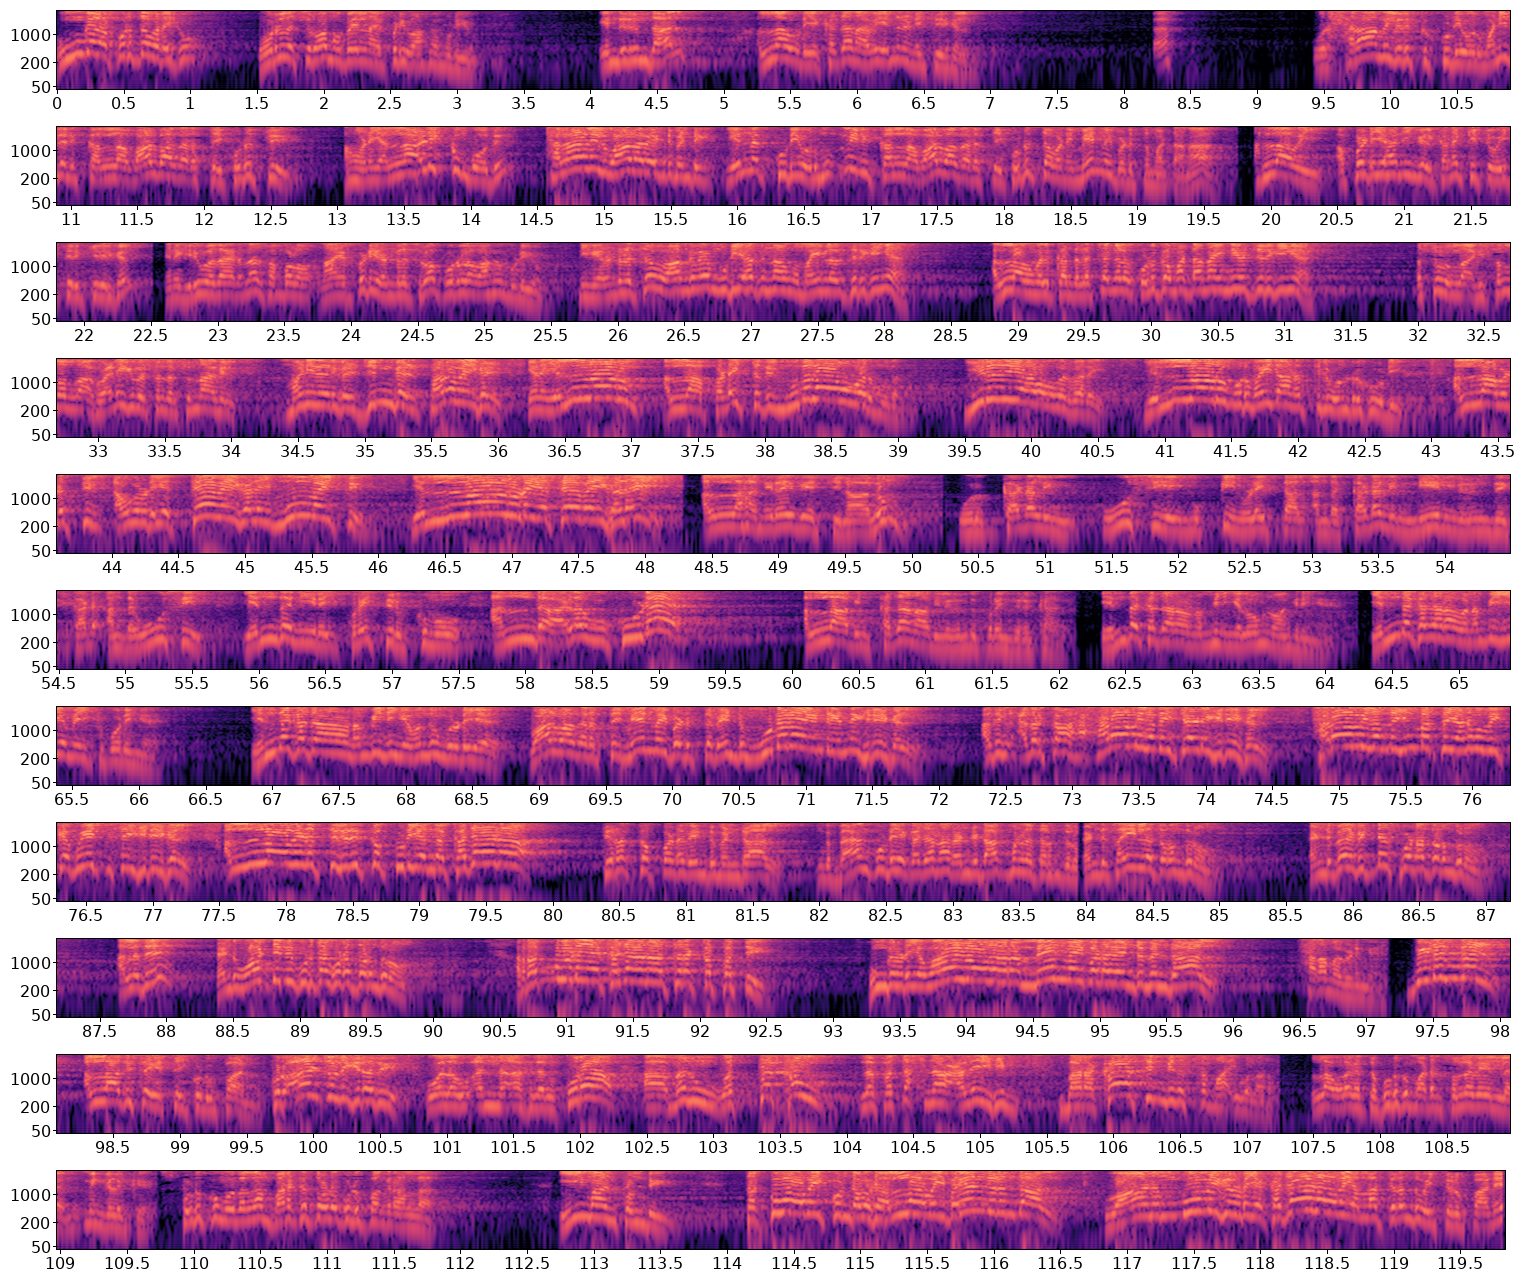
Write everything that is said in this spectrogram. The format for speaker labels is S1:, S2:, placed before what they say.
S1: உங்களை பொறுத்த வரைக்கும் ஒரு லட்ச ரூபாய் மொபைல் நான் எப்படி வாங்க முடியும்? என்று இருந்தால் அல்லாஹ்வுடைய கஜானாவை என்ன நினைத்தீர்கள்? ஒரு ஹராமில் இருக்கக்கூடிய ஒரு மனிதனுக்கு அல்லாஹ் வாழ்வாதாரத்தை கொடுத்து அவனை எல்லாம் அழிக்கும் போது ஹலாலில் வாழ வேண்டும் என்று எண்ணக்கூடிய ஒரு முக்மினுக்கு அல்லாஹ் வாழ்வாதாரத்தை கொடுத்து அவனை மேன்மைப்படுத்த மாட்டானா? அல்லாவை அப்படியா நீங்கள் கணக்கிட்டு வைத்திருக்கிறீர்கள்? எனக்கு இருபதாயிரம் தான் சம்பளம். நான் எப்படி ரெண்டு லட்ச ரூபாய் பொருளை வாங்க முடியும்? நீங்க ரெண்டு லட்சம் வாங்கவே முடியாதுன்னு உங்க மைண்ட்ல வச்சிருக்கீங்க? அல்லாஹ் உங்களுக்கு அந்த லட்சங்களை கொடுக்க மாட்டானா? இன்னி வச்சிருக்கீங்க. ரசூலுல்லாஹி ஸல்லல்லாஹு அலைஹி வஸல்லம் சொன்னார்கள் மனிதர்கள் ஜின்கள் பறவைகள் என எல்லோரும் அல்லாஹ் படைத்ததில் முதலாமவர் முதல் இறுதியாவவர் வரை எல்லோரும் ஒரு மைதானத்தில் ஒன்று கூடி அல்லாவிடத்தில் அவங்களுடைய தேவைகளை முன்வைத்து எல்லோருடைய தேவைகளை அல்லாஹ் நிறைவேற்றினாலும் ஒரு கடலின் ஊசியை முக்கி நுழைத்தால் அந்த கடலின் நீரில் இருந்து கட- அந்த ஊசி எந்த நீரை குறைத்திருக்குமோ அந்த அளவு கூட அல்லாவின் கஜானாவில் இருந்து குறைந்திருக்காது. எந்த கஜானாவை நம்பி நீங்க லோன் வாங்குறீங்க? எந்த கஜானாவை நம்பி இஎம்ஐக்கு போறீங்க? எந்த கஜானாவை நம்பி நீங்க வந்து உங்களுடைய வாழ்வாதாரத்தை மேன்மைப்படுத்த வேண்டும் உடனே என்று எண்ணுகிறீர்கள்? அதில் அதற்காக ஹராமில் அதை தேடுகிறீர்கள். ஹராமில் அந்த இன்பத்தை அனுபவிக்க முயற்சி செய்கிறீர்கள். அல்லாவிடத்தில் இருக்கக்கூடிய அந்த கஜானா திறக்கப்பட வேண்டும் என்றால் உங்க பேங்குடைய கஜானா ரெண்டு டாக்குமெண்ட்ல திறந்துரும். ரெண்டு சைன்ல திறந்துரும். ரெண்டு பேர் விட்னஸ் போட்டா திறந்துரும். அல்லது ரெண்டு ஓடிபி கொடுத்தா கூட திறந்துரும். ரப்புடைய கஜானா திறக்கப்பட்டு உங்களுடைய வாழ்வாதாரம் மேன்மைப்பட வேண்டும் என்றால் ஹரம விடுங்க. விடுங்கள். அல்லாஹ் அதிசயத்தை கொடுப்பான். குர்ஆன் சொல்லுகிறது வலவ் அன்ன அஹ்லல் குரா ஆமனு வத்தகௌ லஃபதஹ்னா அலைஹிம் பரகாத்தின் மினஸ் ஸமாஇ வல் அர்த். அல்லாஹ் உலகத்தை கொடுக்க மாட்டேன்னு சொல்லவே இல்லை மீன்களுக்கு. கொடுக்கும் போதெல்லாம் பறக்கத்தோட கொடுப்பாங்கறான் அல்லாஹ். ஈமான் கொண்டு தக்குவாவை கொண்டவர்கள் அல்லாவை பயந்திருந்தால் வானம் பூமிகளுடைய கஜானாவை அல்லாஹ் திறந்து வைத்திருப்பானே.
